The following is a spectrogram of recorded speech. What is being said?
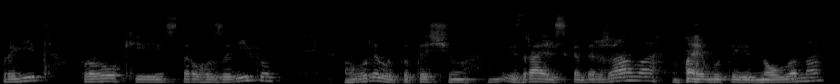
Привіт, пророки Старого Завіту говорили про те, що ізраїльська держава має бути відновлена.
